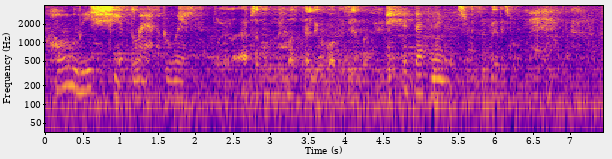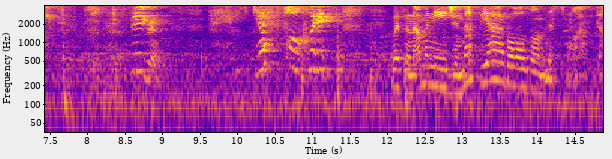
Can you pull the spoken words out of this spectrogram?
Holy shit, Blazkowicz. Well, I absolutely must tell you about the silverfish. Is that in English? It is a very small. Sigrun, Yes, Paul Quiggs. listen, I'm gonna need your Nazi eyeballs on this one.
